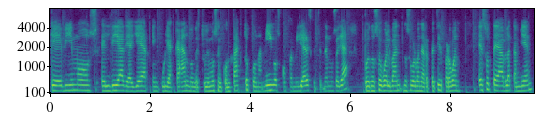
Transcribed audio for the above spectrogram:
que vimos el día de ayer en Culiacán, donde estuvimos en contacto con amigos, con familiares que tenemos allá, pues no se vuelvan, no se vuelvan a repetir. Pero bueno, eso te habla también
